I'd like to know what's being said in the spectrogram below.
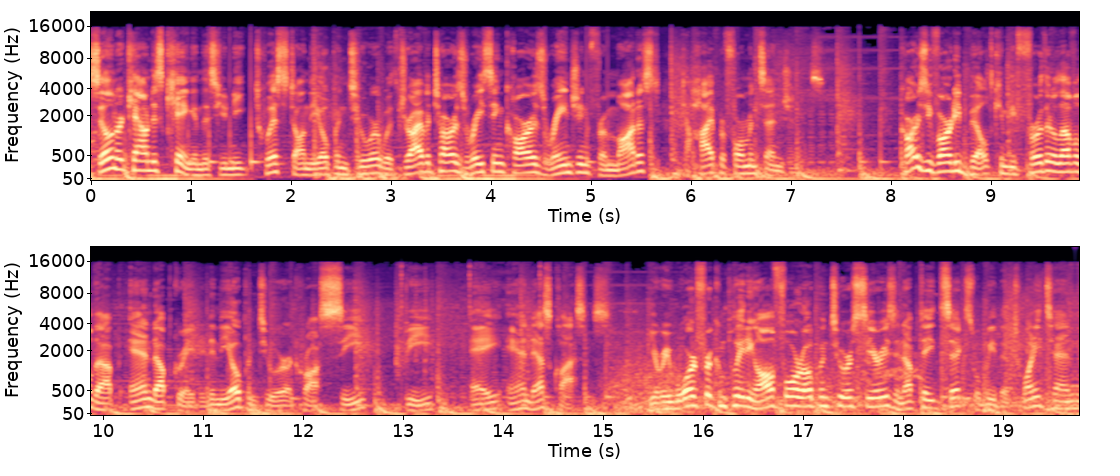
Cylinder count is king in this unique twist on the open tour with Drivatars racing cars ranging from modest to high performance engines. Cars you've already built can be further leveled up and upgraded in the open tour across C, B, A, and S classes. Your reward for completing all four open tour series in Update 6 will be the 2010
